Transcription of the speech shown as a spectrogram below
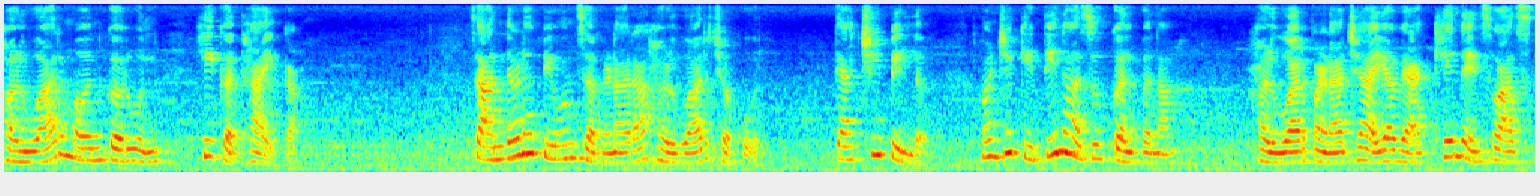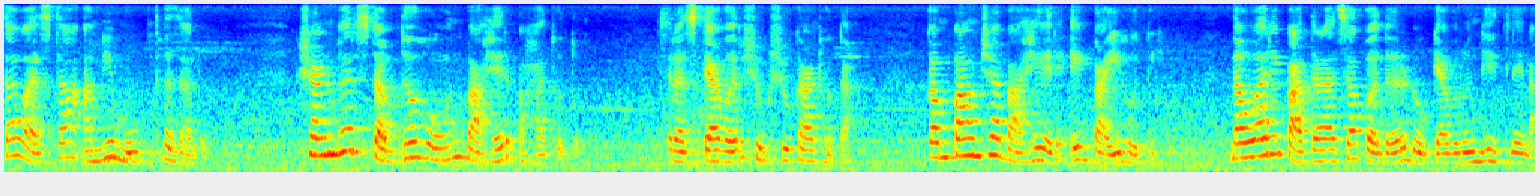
हळुवार मन करून ही कथा ऐका. चांदणं पिऊन जगणारा हळुवार चकोर. त्याची पिल्लं. म्हणजे किती नाजूक कल्पना. हळुवारपणाच्या या व्याख्येनेच वाचता वाचता आम्ही मुग्ध झालो. क्षणभर स्तब्ध होऊन बाहेर पाहत होतो. रस्त्यावर शुकशुकाट होता. कंपाऊंडच्या बाहेर एक बाई होती. नऊवारी पातळाचा पदर डोक्यावरून घेतलेला.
